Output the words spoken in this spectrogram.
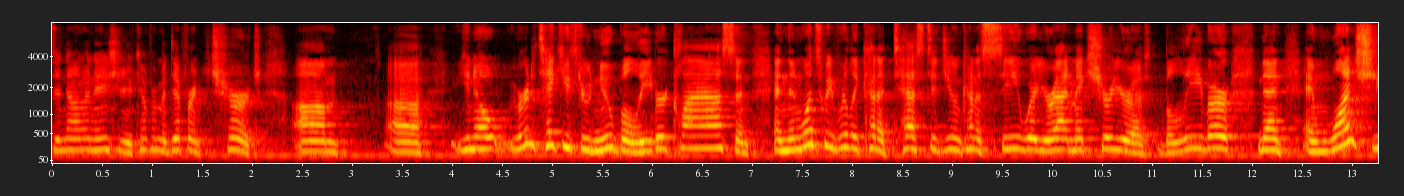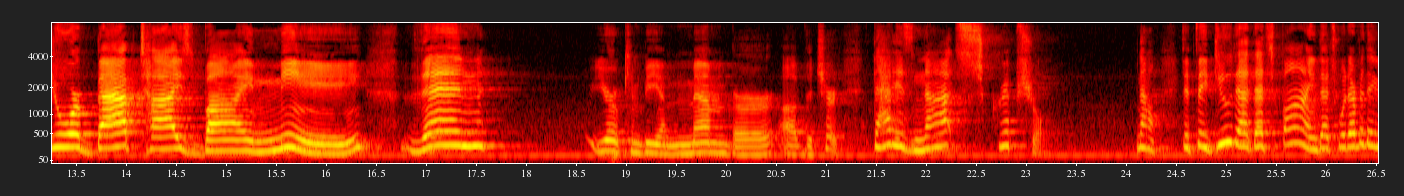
denomination, you come from a different church. Um, uh, you know, we're going to take you through new believer class. And, and then once we've really kind of tested you and kind of see where you're at and make sure you're a believer, then, and once you're baptized by me, then you can be a member of the church. That is not scriptural. Now, if they do that, that's fine. That's whatever they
